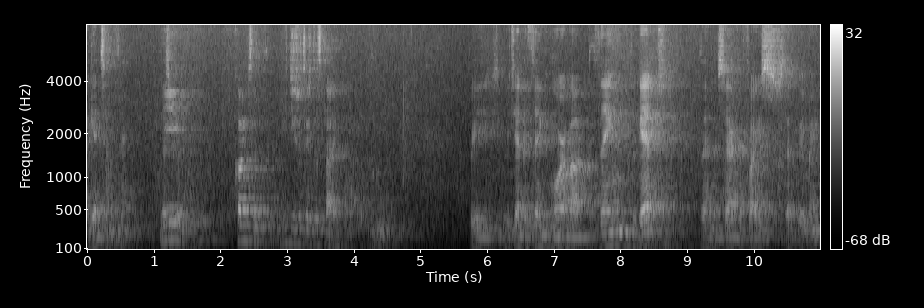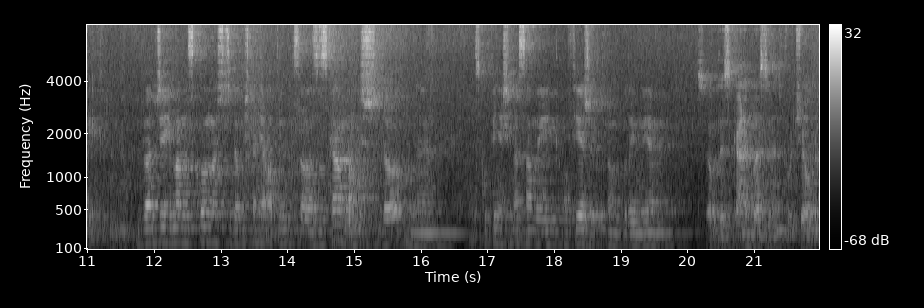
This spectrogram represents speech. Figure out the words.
I get something. That's i good. w końcu widzi, że coś dostaje. We, we tend to think more about the thing to get than the sacrifice that we're making. Bardziej mamy skłonność do myślenia o tym, co zyskamy, niż do e, skupienia się na samej ofierze, którą podejmujemy. So this kind of lesson is for children,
